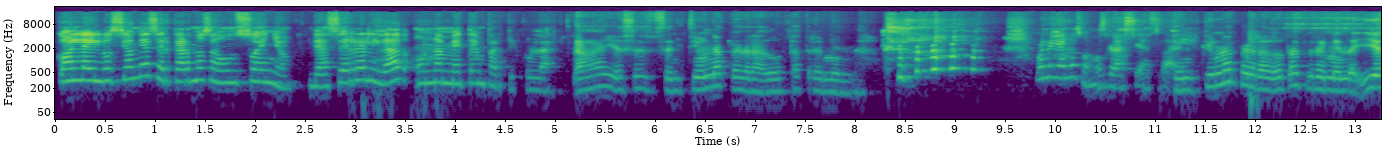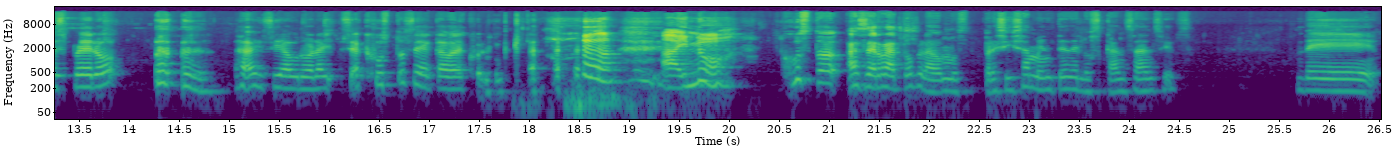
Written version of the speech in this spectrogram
con la ilusión de acercarnos a un sueño, de hacer realidad una meta en particular. Ay, ese sentí una pedradota tremenda. Bueno, ya nos vamos, gracias. Bye. Sentí una pedradota tremenda y espero. Ay, sí, Aurora, se, justo se acaba de conectar. Ay, no. Justo hace rato hablábamos precisamente de los cansancios, de,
